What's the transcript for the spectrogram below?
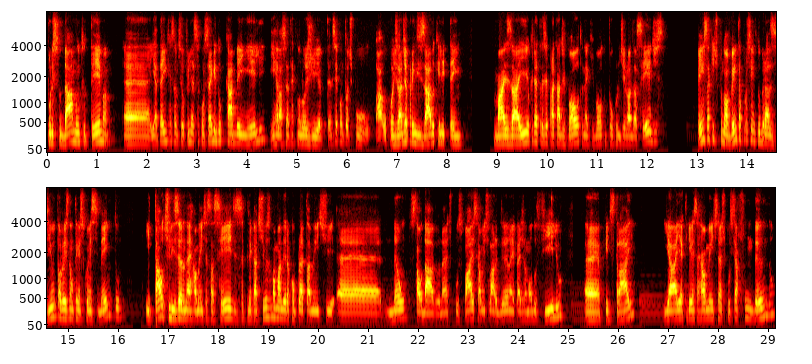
por estudar muito o tema, é, e até em questão do seu filho, né, você consegue educar bem ele em relação à tecnologia. Então, você contou, tipo, a, a quantidade de aprendizado que ele tem. Mas aí eu queria trazer para cá de volta, né, que volta um pouco no dilema das redes. Pensa que, tipo, 90% do Brasil talvez não tenha esse conhecimento e tá utilizando, né, realmente essas redes, esses aplicativos de uma maneira completamente é, não saudável, né? Tipo, os pais realmente largando o iPad na mão do filho, é, porque distrai, e aí a criança realmente, né, tipo, se afundando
